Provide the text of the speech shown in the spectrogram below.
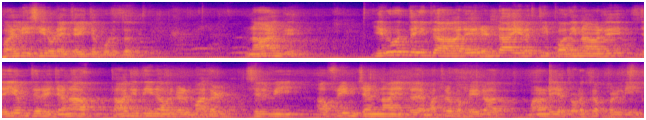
பள்ளி சீருடை தைத்து கொடுத்தது. நான்கு இருபத்தைந்து ஆறு ரெண்டாயிரத்தி பதினாலு ஜெயம் திரு ஜனாப் தாஜுதீன் அவர்கள் மகள் செல்வி அஃப்ரீன் ஜன்னா என்ற மத்ரப பகைராத் மனநிலைய தொடக்கப்பள்ளி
